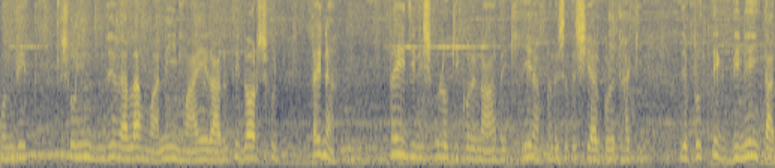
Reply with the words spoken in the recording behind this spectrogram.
মন্দির সন্ধেবেলা মানেই মায়ের আরতি দর্শন, তাই না? তাই এই জিনিসগুলো কি করে না দেখিয়ে আপনাদের সাথে শেয়ার করে থাকি, যে প্রত্যেক দিনেই তার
